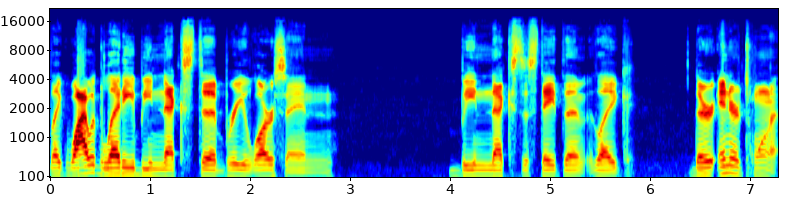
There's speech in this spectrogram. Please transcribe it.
like why would Letty be next to Brie Larson? Be next to state them like they're intertwined.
